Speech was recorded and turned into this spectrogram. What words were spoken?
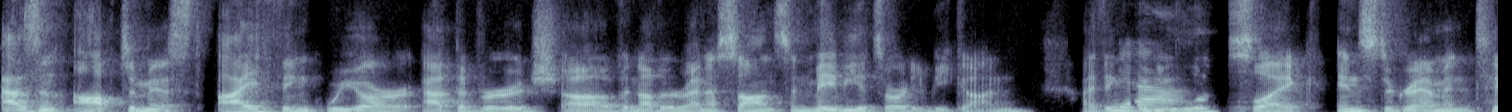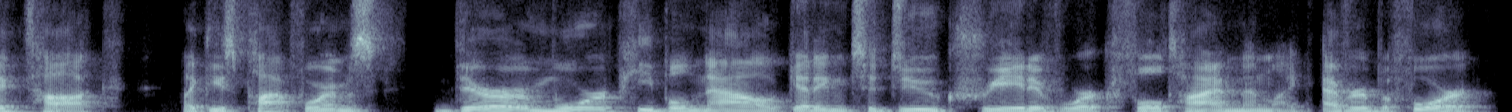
as an optimist i think we are at the verge of another renaissance and maybe it's already begun. I think when you look like instagram and tiktok like these platforms there are more people now getting to do creative work full time than like ever before.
